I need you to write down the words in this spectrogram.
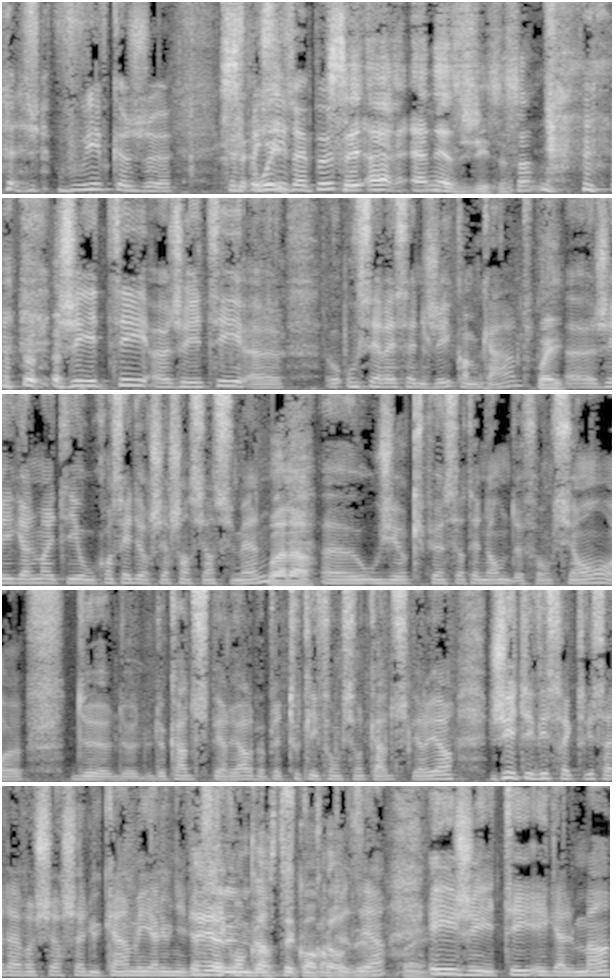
Vous voulez que je, que je précise oui, un peu? C'est RNSG, c'est ça? j'ai été, euh, j'ai été euh, au CRSNG comme cadre. Oui. Euh, j'ai également été au Conseil de recherche en sciences humaines, Voilà. où j'ai occupé un certain nombre de fonctions de, de, de cadre supérieur, à peu près toutes les fonctions de cadre supérieur. J'ai été vice-rectrice à la recherche à l'UQAM et à l'Université Et à l'Université Concordia. Concordia, oui. Et j'ai été également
